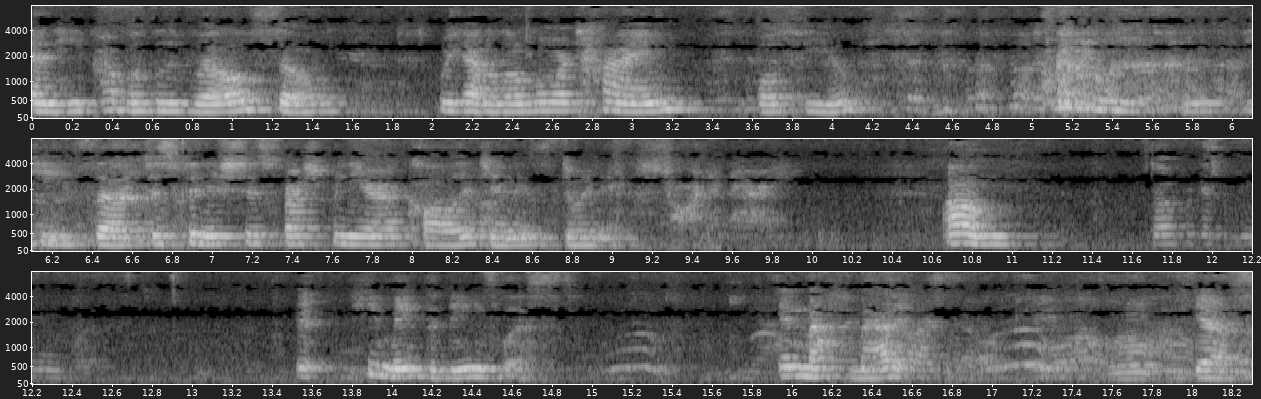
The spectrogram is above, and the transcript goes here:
and he probably will. So we got a little more time, both of you. He's uh, just finished his freshman year at college and is doing extraordinary. Um, Don't forget the dean's list. It, he made the dean's list in mathematics. Yes.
